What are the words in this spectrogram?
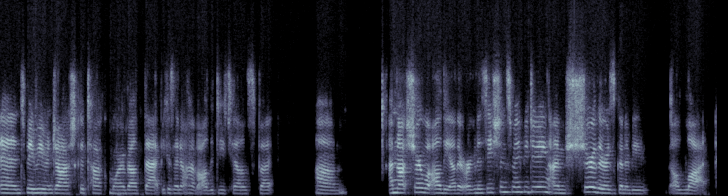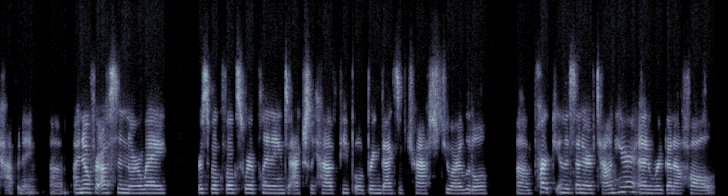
and maybe even Josh could talk more about that because I don't have all the details, but um, I'm not sure what all the other organizations might be doing. I'm sure there's going to be a lot happening. Um, I know for us in Norway, for Spoke Folks, we're planning to actually have people bring bags of trash to our little um, park in the center of town here, and we're gonna haul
